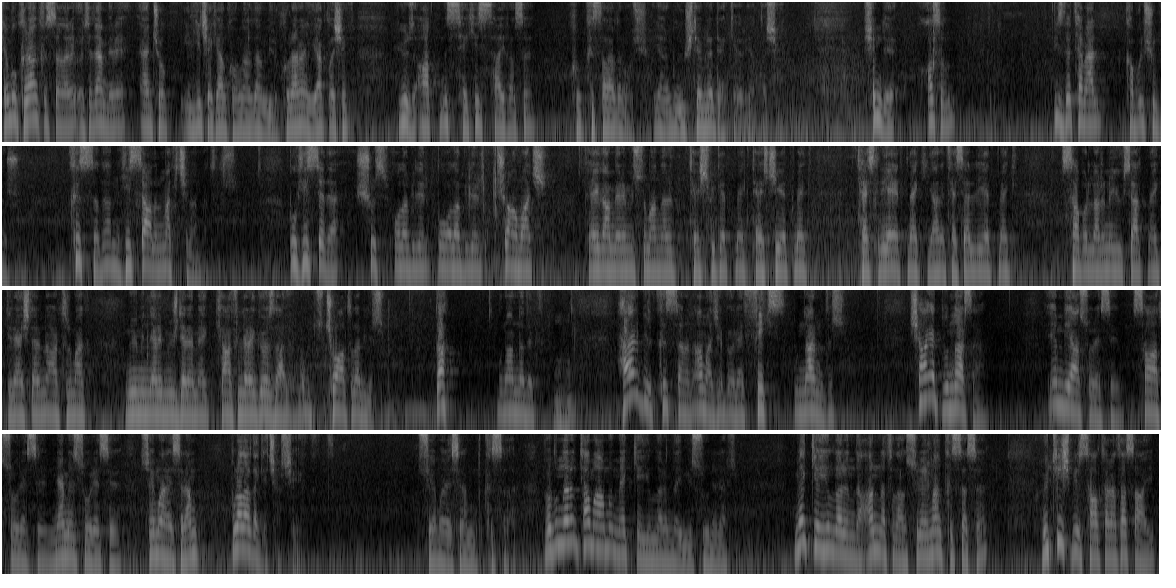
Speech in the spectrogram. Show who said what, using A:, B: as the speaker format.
A: Şimdi bu Kur'an kıssaları öteden beri en çok ilgi çeken konulardan biri. Kur'an'ın yaklaşık 168 sayfası kıssalardan oluşuyor. Yani bu üçte bire denk gelir yaklaşık. Şimdi asıl bizde temel kabul şudur. Kıssadan hisse alınmak için anlatılır. Bu hisse de şu olabilir, bu olabilir, şu amaç peygamberi Müslümanları teşvik etmek, teşcih etmek, tesliye etmek yani teselli etmek, sabırlarını yükseltmek, dirençlerini artırmak, müminleri müjdelemek, kafirlere gözdağı vermek Bu çoğaltılabilir. Da bunu anladık. Her bir kıssanın amacı böyle fix bunlar mıdır? Şayet bunlarsa Enbiya suresi, Saat suresi, Neml suresi, Süleyman Aleyhisselam buralarda geçer şey. Süleyman Aleyhisselam'ın kıssaları. Ve bunların tamamı Mekke yıllarında inmiş sureler. Mekke yıllarında anlatılan Süleyman kıssası müthiş bir saltanata sahip.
